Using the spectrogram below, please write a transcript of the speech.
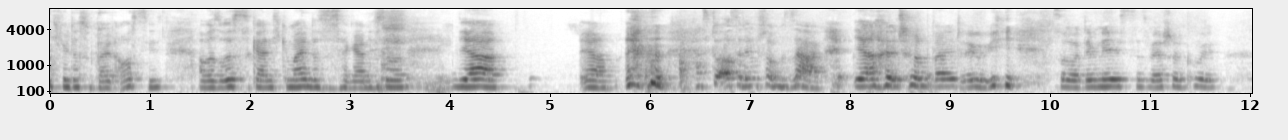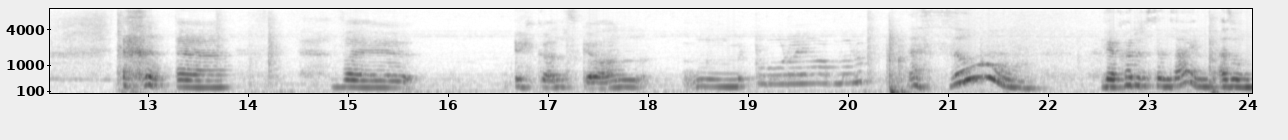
ich will, dass du bald ausziehst. Aber so ist es gar nicht gemeint, das ist ja gar nicht so, ja, ja. Hast du außerdem schon gesagt? Ja, halt schon bald irgendwie. So, demnächst, das wäre schon cool. äh, weil ich ganz gern einen Mitbewohner hier haben würde. Ach so. Wer könnte das denn sein? Also,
